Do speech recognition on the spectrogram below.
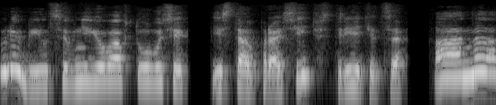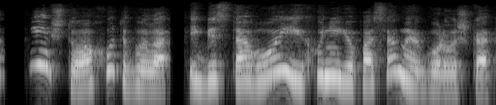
влюбился в нее в автобусе и стал просить встретиться, а она, ей что, охота была, и без того их у нее по самое горлышко.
